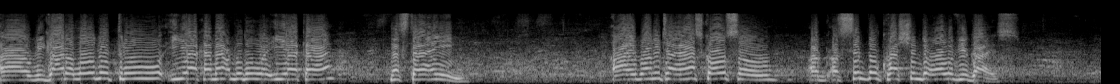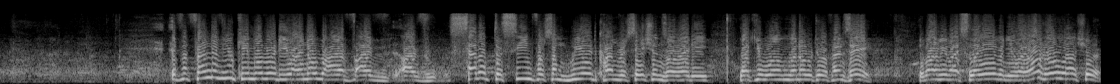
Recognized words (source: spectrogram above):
uh, we got a little bit through إياك نعبد وإياك نستعين. I wanted to ask also a, a simple question to all of you guys. If a friend of you came over to you, I know I've, I've, I've set up the scene for some weird conversations already, like you went over to a friend and say, hey, you want to be my slave? And you're like, okay, yeah, sure.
